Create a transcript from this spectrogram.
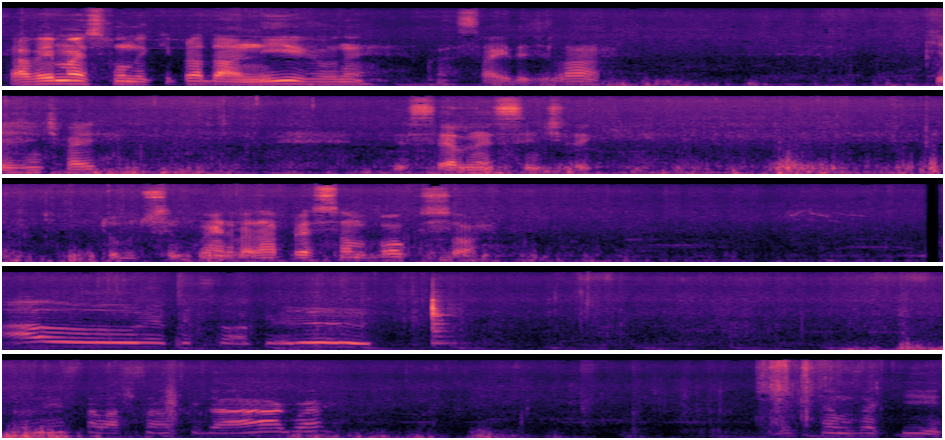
Cavei mais fundo aqui para dar nível, né? Com a saída de lá. Que a gente vai descer ela nesse sentido aqui. Tubo de 50 vai dar pressão um pouco só. Aô, meu pessoal querido! a instalação aqui da água. Deixamos aqui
